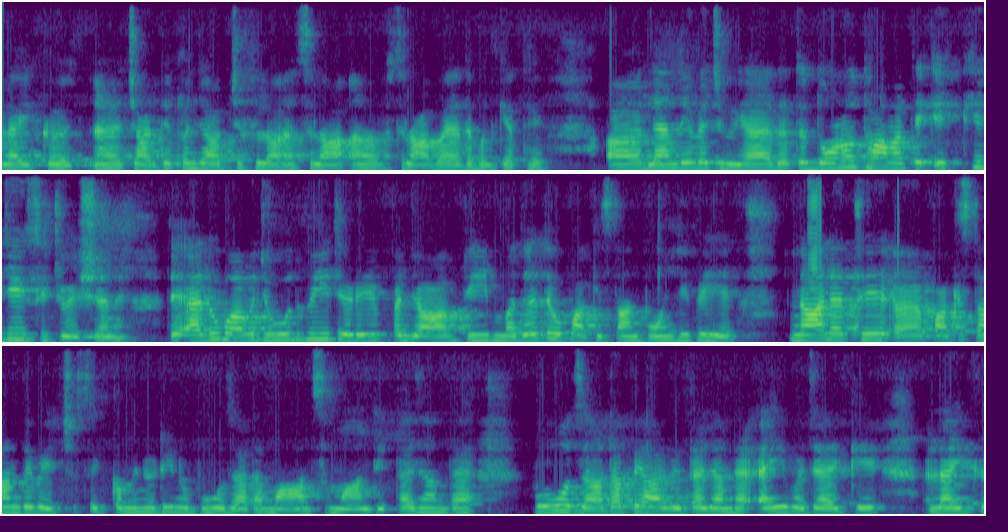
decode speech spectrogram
ਲਾਈਕ ਚੜ੍ਹਦੇ ਪੰਜਾਬ 'ਚ ਫਲਾ- ਸਲਾ- ਅਹ, ਸਲਾਬ ਆਇਆ ਤੇ ਬਲਕਿ ਇੱਥੇ ਲਹਿੰਦੇ ਵਿੱਚ ਵੀ ਆਇਆ ਦਾ ਤੇ ਦੋਨੋਂ ਥਾਵਾਂ ਤੇ ਇੱਕ ਹੀ ਜਿਹੀ ਸਿਚੁਏਸ਼ਨ ਹੈ। ਅਤੇ ਇਹਦੇ ਬਾਵਜੂਦ ਵੀ ਜਿਹੜੇ ਪੰਜਾਬ ਦੀ ਮਦਦ ਹੈ ਉਹ ਪਾਕਿਸਤਾਨ ਪਹੁੰਚਦੀ ਪਈ ਹੈ, ਨਾਲ ਇੱਥੇ ਪਾਕਿਸਤਾਨ ਦੇ ਵਿੱਚ ਸਿੱਖ ਕਮਿਊਨਿਟੀ ਨੂੰ ਬਹੁਤ ਜ਼ਿਆਦਾ ਮਾਣ ਸਨਮਾਨ ਦਿੱਤਾ ਜਾਂਦਾ ਬਹੁਤ ਜ਼ਿਆਦਾ ਪਿਆਰ ਦਿੱਤਾ ਜਾਂਦਾ ਇਹੀ ਵਜ੍ਹਾ ਹੈ ਕਿ ਲਾਈਕ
